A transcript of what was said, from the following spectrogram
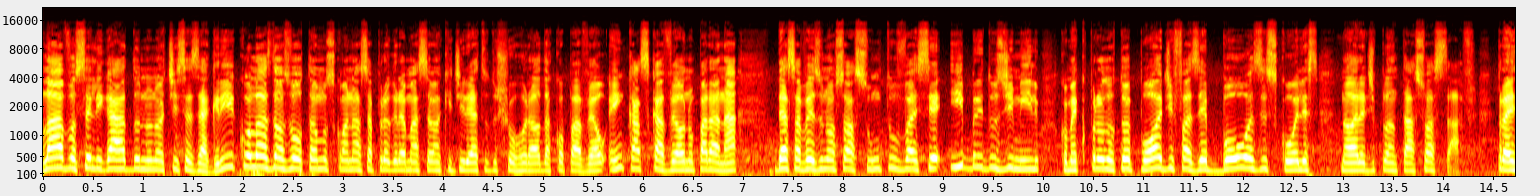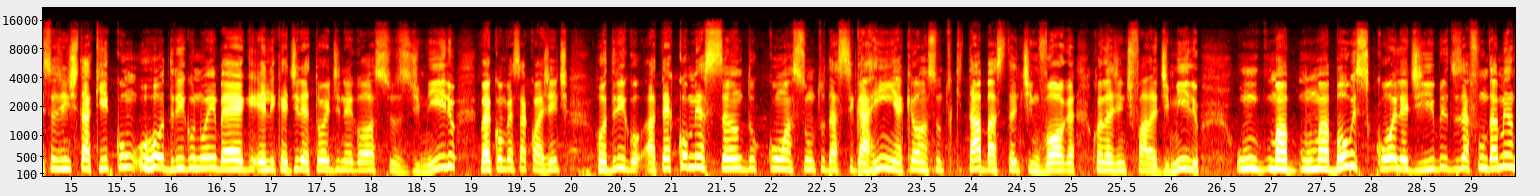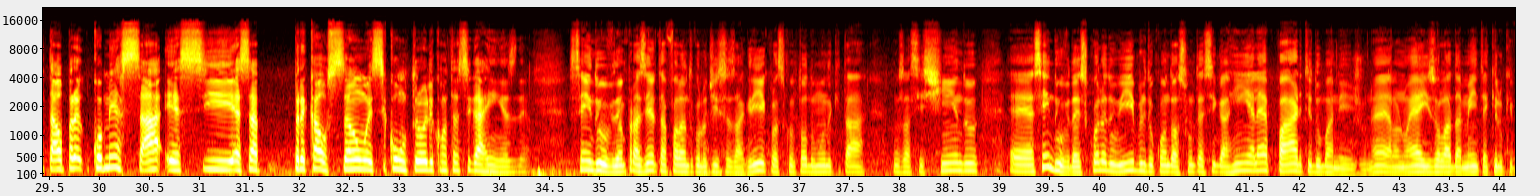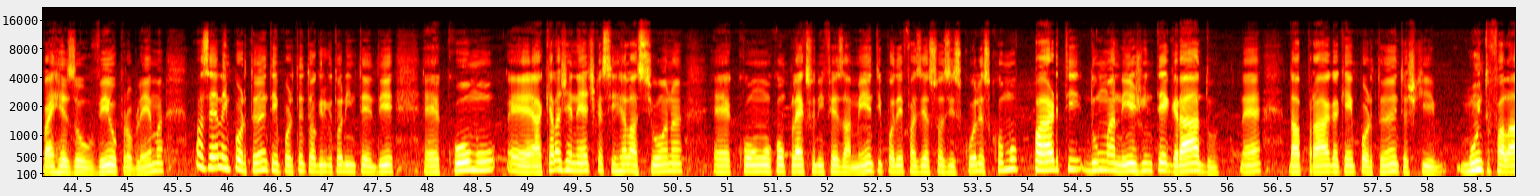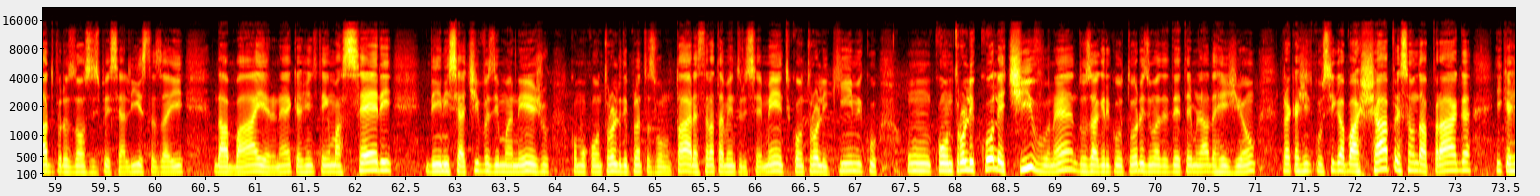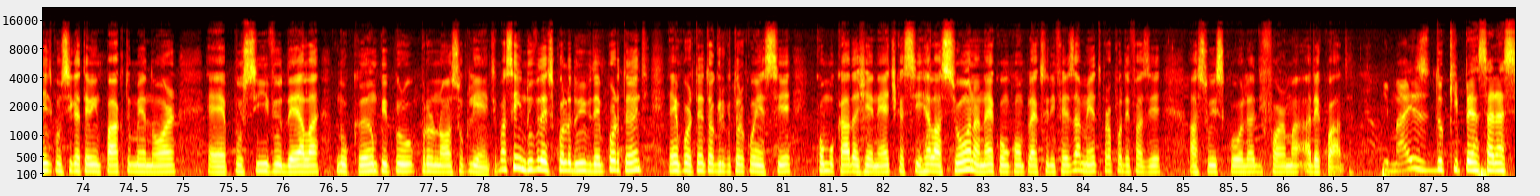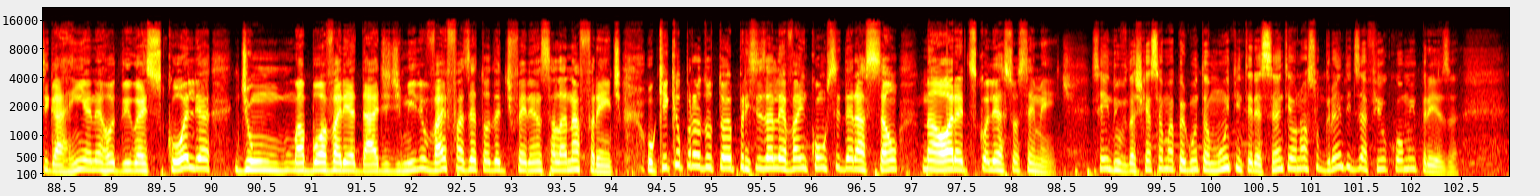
Olá, você ligado no Notícias Agrícolas. Nós voltamos com a nossa programação aqui direto do show rural da Copavel em Cascavel, no Paraná. Dessa vez o nosso assunto vai ser híbridos de milho, como é que o produtor pode fazer boas escolhas na hora de plantar sua safra. Para isso a gente está aqui com o Rodrigo Nuenberg, ele que é diretor de negócios de milho, vai conversar com a gente. Rodrigo, até começando com o assunto da cigarrinha, que é um assunto que está bastante em voga quando a gente fala de milho, uma, uma boa escolha de híbridos é fundamental para começar esse, essa precaução, esse controle contra as cigarrinhas, né? Sem dúvida, é um prazer estar falando com Notícias Agrícolas, com todo mundo que está nos assistindo. É, sem dúvida, a escolha do híbrido, quando o assunto é cigarrinha, ela é parte do manejo. Né? Ela não é isoladamente aquilo que vai resolver o problema, mas ela é importante, é importante o agricultor entender é, como é, aquela genética se relaciona é, com o complexo de enfesamento e poder fazer as suas escolhas como parte de um manejo integrado né, da praga, que é importante, acho que muito falado pelos nossos especialistas aí da Bayer, né, que a gente tem uma série de iniciativas de manejo, como controle de plantas voluntárias, tratamento de semente, controle químico, um controle coletivo né, dos agricultores de uma determinada região, para que a gente consiga baixar a pressão da praga e que a gente consiga ter o um impacto menor é, possível dela no campo e para o nosso cliente. Mas sem dúvida a escolha do híbrido é importante, é importante o agricultor conhecer como cada genética se relaciona né, com o complexo de enfesamento para poder fazer a sua escolha de forma forma adequada. E mais do que pensar na cigarrinha, né, Rodrigo, a escolha de um, uma boa variedade de milho vai fazer toda a diferença lá na frente. O que, que o produtor precisa levar em consideração na hora de escolher a sua semente? Sem dúvida, acho que essa é uma pergunta muito interessante e é o nosso grande desafio como empresa.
